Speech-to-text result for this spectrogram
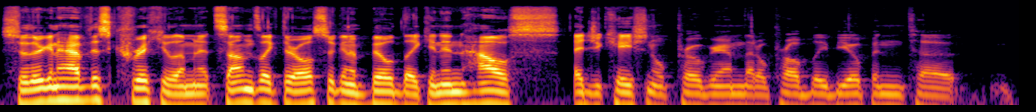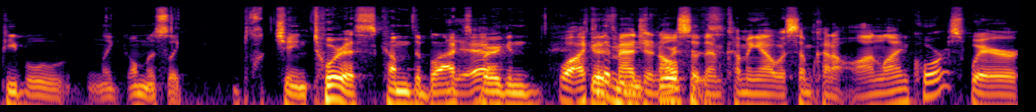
So they're going to have this curriculum, and it sounds like they're also going to build like an in-house educational program that'll probably be open to people like almost like blockchain tourists come to Blacksburg Yeah. and well, I can imagine also them coming out with some kind of online course where,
